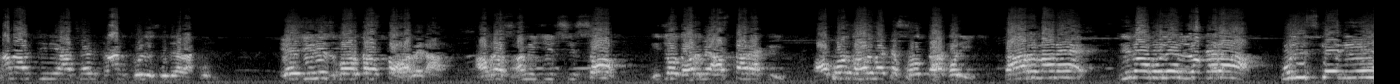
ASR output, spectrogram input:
থানার যিনি আছেন, কান খুলে শুনে রাখুন। এই জিনিস বরদাস্ত হবে না। আমরা স্বামীজির শিষ্য, নিজ ধর্মে আস্থা রাখি, অপর ধর্মকে শ্রদ্ধা করি। তার মানে তৃণমূলের লোকেরা পুলিশকে নিয়ে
